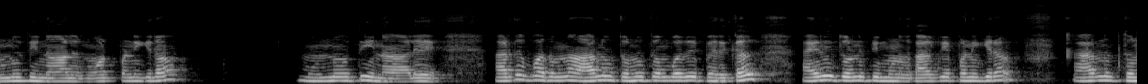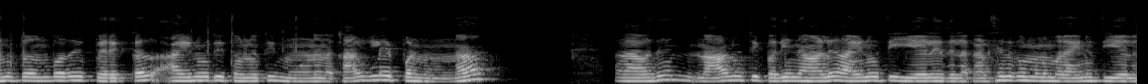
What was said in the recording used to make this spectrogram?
முந்நூற்றி நாலு. நோட் பண்ணிக்கிறோம். முந்நூற்றி நாலு. அடுத்து பார்த்தோம்னா அறுநூற்றி தொண்ணூற்றொம்பது பெருக்கள் ஐநூற்றி தொண்ணூற்றி மூணு. அதை கால்குலேட் பண்ணிக்கிறோம். அறுநூற்றி தொண்ணூற்றொம்பது பெருக்கள் ஐநூற்றி தொண்ணூற்றி மூணு. அதை கால்குலேட் பண்ணோம்னா அதாவது நானூற்றி பதினாலு ஐநூற்றி ஏழு இதில் கடைசியில் இருக்கும் நம்பர் ஐநூற்றி ஏழு.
